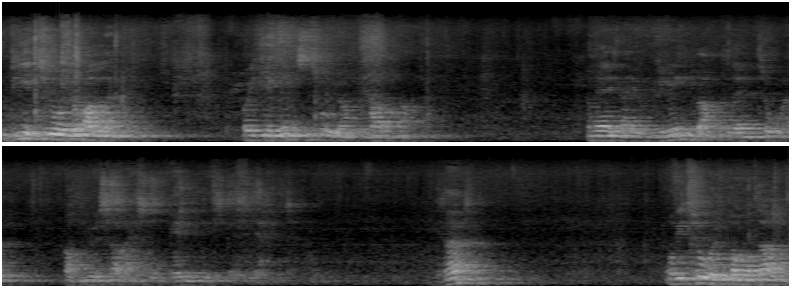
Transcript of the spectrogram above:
vi tror jo alle, og ikke minst tror jo amerikanerne Amerika er jo grunnlagt på den troen at USA er så veldig spesielt. Ikke sant? Og vi tror på en måte at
